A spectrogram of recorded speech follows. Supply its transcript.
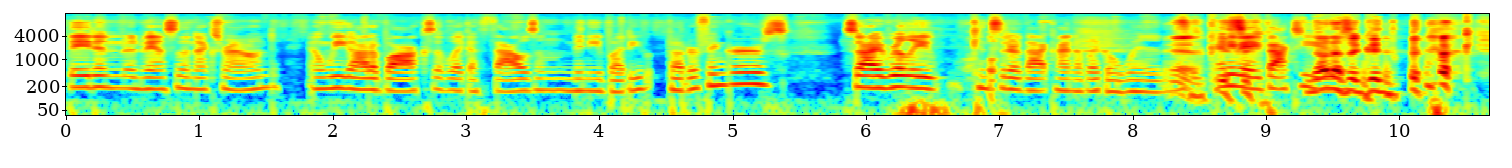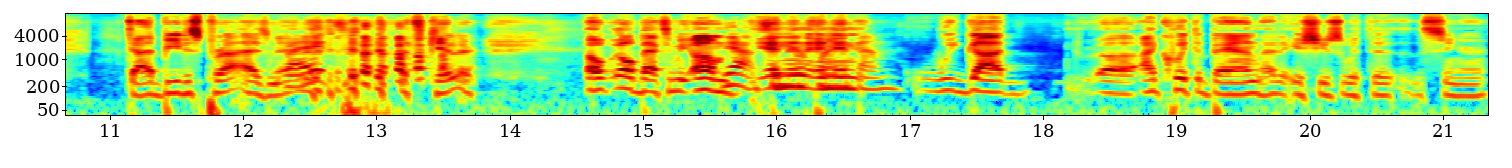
they didn't advance to the next round, and we got a box of like a thousand mini buddy Butterfingers. So I really consider that kind of like a win. Yeah. Anyway, back to you. no, that's a good diabetes prize, man. Right? that's killer. Oh, oh, back to me. Um, Yeah, so and you then were and then with them. we got. Uh, I quit the band. I had issues with the, the singer,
